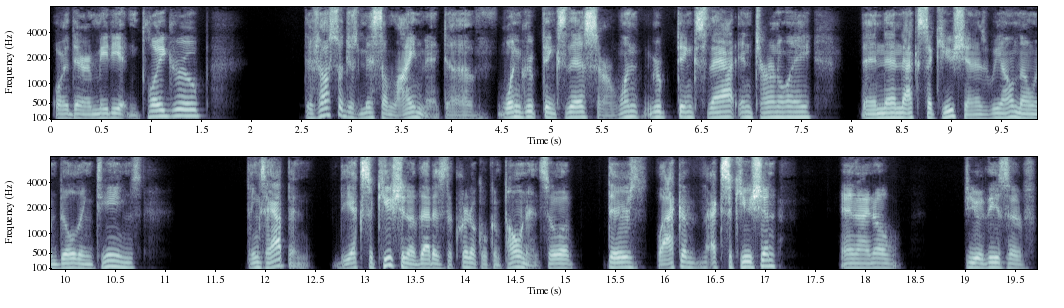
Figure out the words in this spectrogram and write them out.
or their immediate employee group. There's also just misalignment of one group thinks this or one group thinks that internally. And then execution, as we all know in building teams, things happen. The execution of that is the critical component. So uh, there's lack of execution and I know few of these have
